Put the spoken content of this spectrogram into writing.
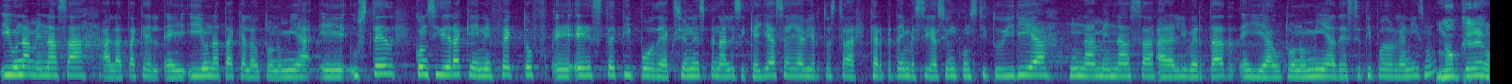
y una amenaza al ataque eh, y un ataque a la autonomía. Eh, ¿Usted considera que en efecto eh, este tipo de acciones penales y que ya se haya abierto esta carpeta de investigación constituiría una amenaza a la libertad y autonomía de este tipo de organismos? No creo.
